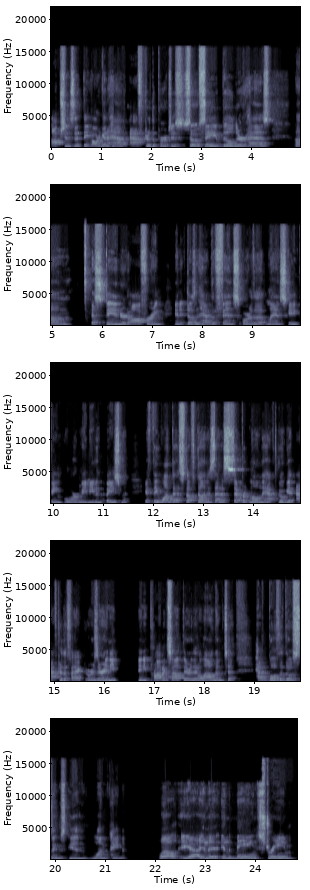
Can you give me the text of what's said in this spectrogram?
options that they are going to have after the purchase? So, say a builder has um, a standard offering and it doesn't have the fence or the landscaping or maybe even the basement. If they want that stuff done, is that a separate loan they have to go get after the fact, or is there any any products out there that allow them to have both of those things in one payment? Well, yeah, in the in the mainstream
